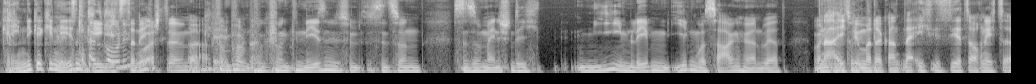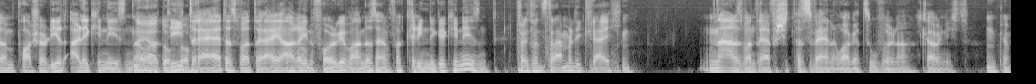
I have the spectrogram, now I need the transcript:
Grindige Chinesen mir klingelt's da nicht vorstellen. Okay. Von, von, von, von Chinesen sind so, ein, sind so Menschen, die ich nie im Leben irgendwas sagen hören werde. Nein, ich so bin mir da ganz. Nein, ich ist jetzt auch nicht ähm, pauschaliert alle Chinesen, Naja, aber doch, die doch. drei, das war drei Jahre Doch, in. Folge, waren das einfach grindige Chinesen. Vielleicht waren es dreimal die gleichen. Nein, das waren drei verschiedene. Das wäre ein arger Zufall, ne? glaube ich nicht. Okay.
